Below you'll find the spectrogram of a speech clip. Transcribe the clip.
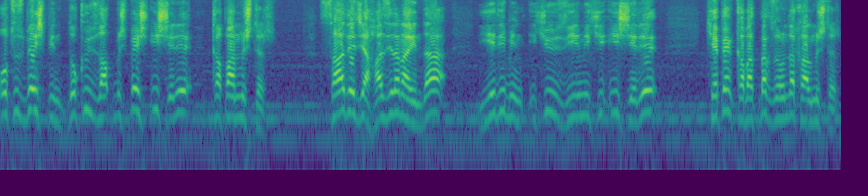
35.965 iş yeri kapanmıştır. Sadece Haziran ayında 7222 iş yeri kepenk kapatmak zorunda kalmıştır.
